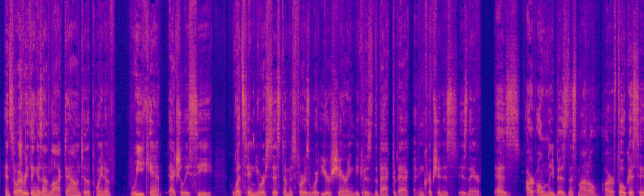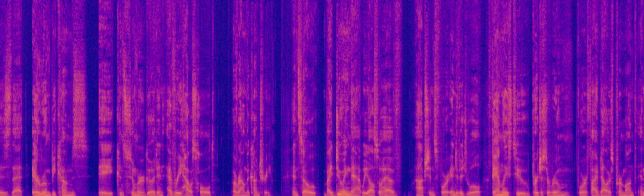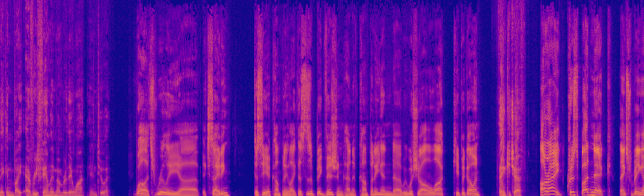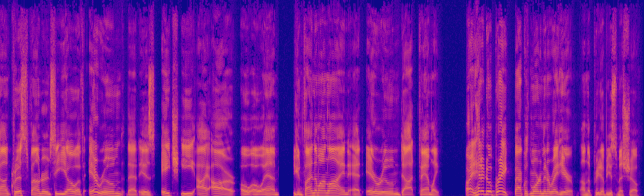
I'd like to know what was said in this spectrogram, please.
And so everything is on lockdown to the point of we can't actually see what's in your system as far as what you're sharing because the back-to-back encryption is is there as our only business model. Our focus is that Heiroom becomes a consumer good in every household around the country. And so by doing that, we also have options for individual families to purchase a room for $5 per month, and they can invite every family member they want into it. Well, it's really uh, exciting to see a company like this. This is a big vision kind of company, and uh, we wish you all the luck. Keep it going. Thank you, Jeff. All right, Chris Budnik. Thanks for being on, Chris, founder and CEO of Heiroom. That is H E I R O O M. You can find them online at heiroom.family. All right, headed to a break. Back with more in a minute right here on the Pre W. Smith Show.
